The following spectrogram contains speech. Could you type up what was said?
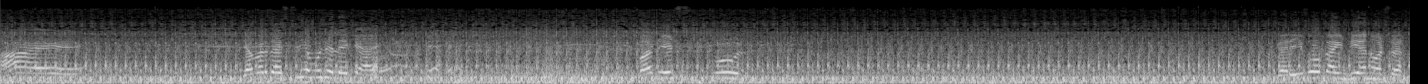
हाय ज़बरदस्ती है, मुझे लेके आए। But it's cool. गरीबों का इंडियन ओशन।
